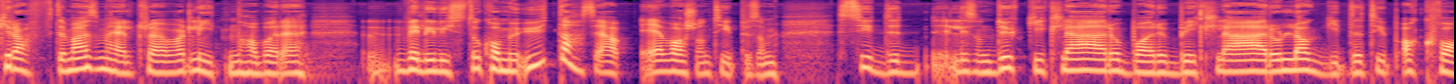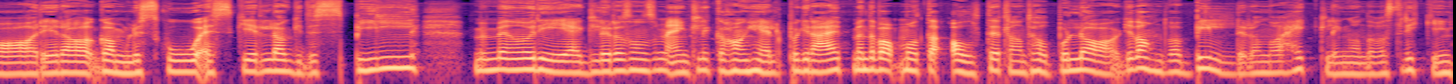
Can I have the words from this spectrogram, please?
kraft i meg, som helt fra jeg har vært liten har bare eh, veldig lyst til å komme ut. da. Så jeg, jeg var sånn type som sydde liksom, dukkeklær og barbieklær og lagde typ akvarier av gamle skoesker, lagde spill med, med noen regler og sånn som egentlig ikke hang helt på greip, men det var på en måte alltid et eller annet jeg holdt på å lage. da. Det var bilder, og det var hekling, og det var strikking.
